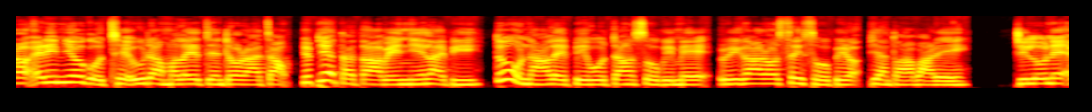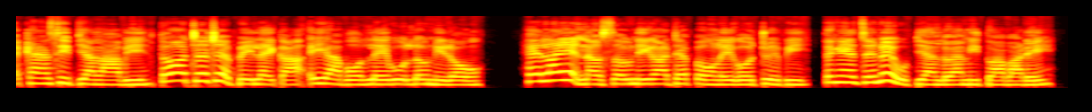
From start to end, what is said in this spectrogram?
တော့အဲ့ဒီမျိုးကိုခြေဦးတောင်မလဲကျင်တော့တာကြောင့်ပြပြတတပဲညင်းလိုက်ပြီးသူ့ကိုနားလဲပေးဖို့တောင်းဆိုပေမဲ့ရေကတော့စိတ်ဆိုးပြီးတော့ပြန်သွားပါတယ်။ဒီလိုနဲ့အခန်းစီပြန်လာပြီးတော့တက်တက်ပေးလိုက်ကအိယာပေါ်လှဲဖို့လုပ်နေတော့ဟဲလာရဲ့နောက်ဆုံးနေ့ကဓာတ်ပုံလေးကိုတွေ့ပြီးတငယ်ချင်းတွေကိုပြန်လွှမ်းမိသွားပါတယ်။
